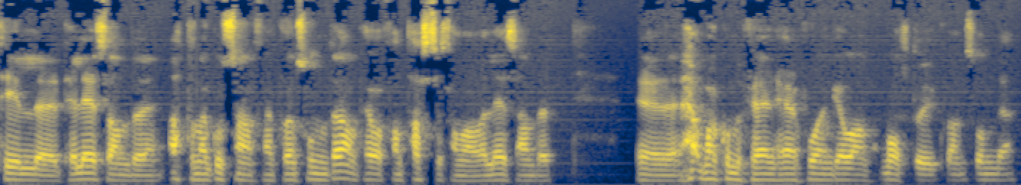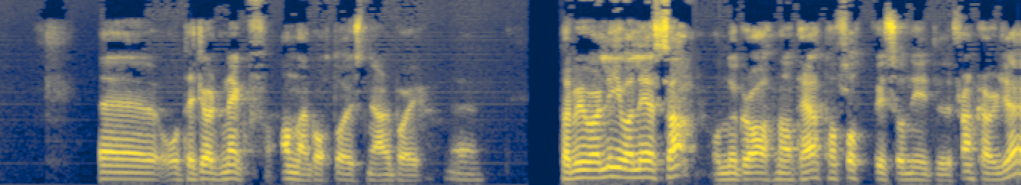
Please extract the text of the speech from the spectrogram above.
til, til lesande gått augustan på en sondag, og det var fantastisk når han var lesande, Eh, man kunne fer her få en gau målt og på en sondag. Og det gjør det nekv anna godt og i arbeid. Da vi var liv å läsa og nu grat natt her, ta flott vi så ned til Frankrike,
